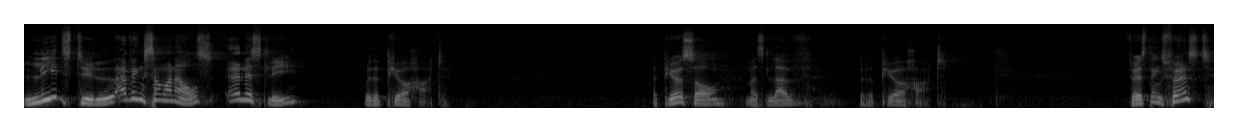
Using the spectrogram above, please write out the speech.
leads to loving someone else earnestly with a pure heart. A pure soul must love with a pure heart. First things first,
